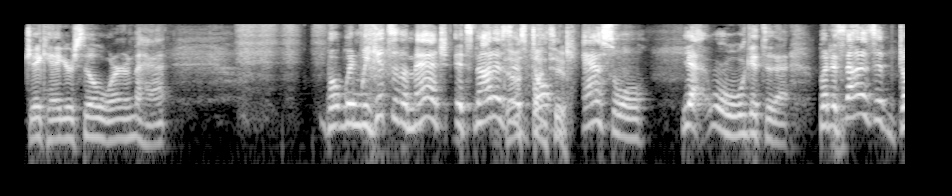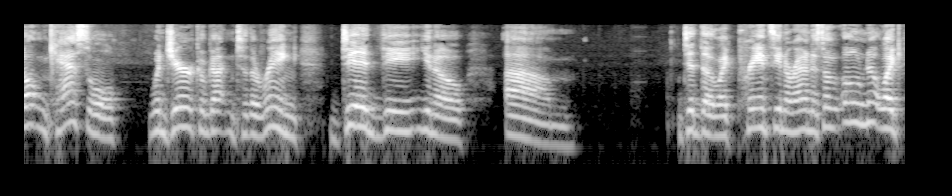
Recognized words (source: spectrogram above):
Jake Hager still wearing the hat. But when we get to the match, it's not as if Dalton. Castle. Yeah, well, we'll get to that. But it's not as if Dalton Castle, when Jericho got into the ring, did the you know um, did the like prancing around as oh, oh no like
